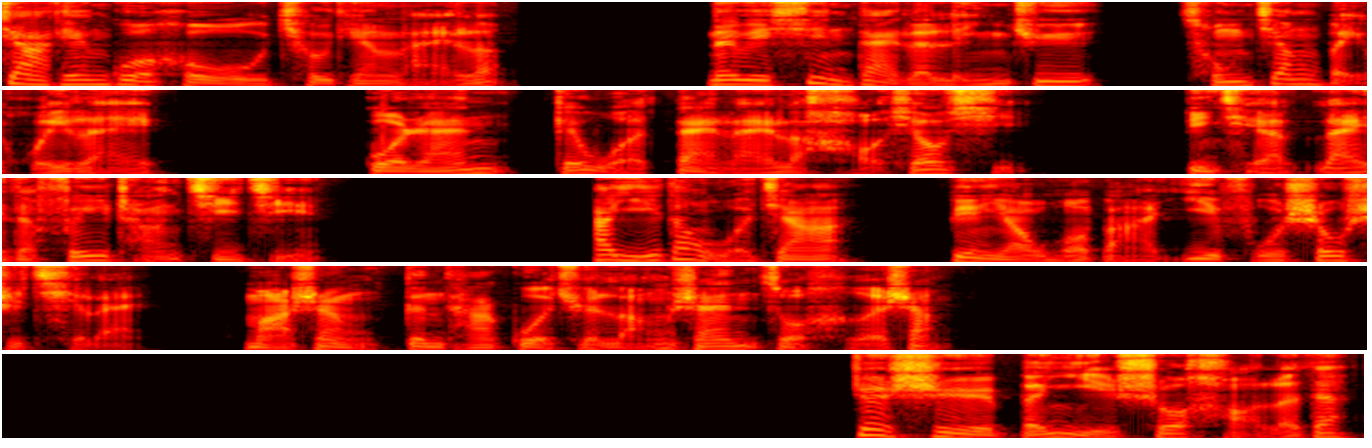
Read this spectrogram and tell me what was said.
夏天过后，秋天来了，那位信贷的邻居从江北回来。果然给我带来了好消息，并且来得非常积极。他一到我家，便要我把衣服收拾起来，马上跟他过去狼山做和尚。这事本已说好了的，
